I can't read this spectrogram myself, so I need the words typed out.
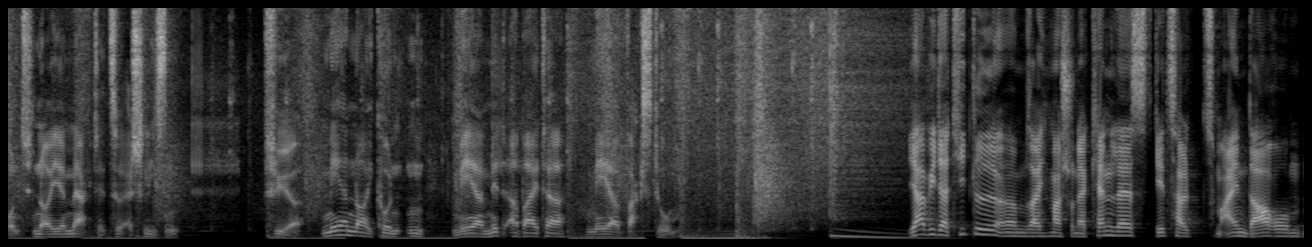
und neue Märkte zu erschließen. Für mehr Neukunden, mehr Mitarbeiter, mehr Wachstum. Ja, wie der Titel, ähm, sage ich mal, schon erkennen lässt, geht es halt zum einen darum,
